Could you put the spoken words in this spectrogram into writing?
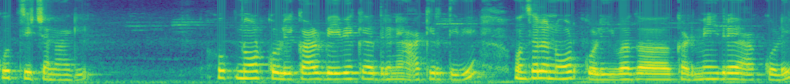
ಕುದಿಸಿ ಚೆನ್ನಾಗಿ. ಉಪ್ಪು ನೋಡ್ಕೊಳ್ಳಿ, ಕಾಳು ಬೇಯಬೇಕಾದ್ರೇ ಹಾಕಿರ್ತೀವಿ. ಒಂದು ಸಲ ನೋಡ್ಕೊಳ್ಳಿ, ಇವಾಗ ಕಡಿಮೆ ಇದ್ದರೆ ಹಾಕ್ಕೊಳ್ಳಿ.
